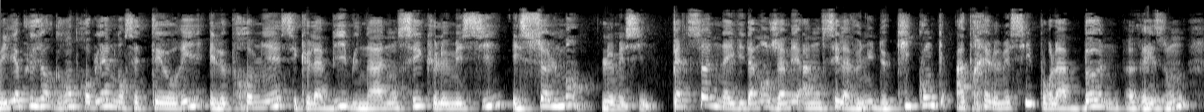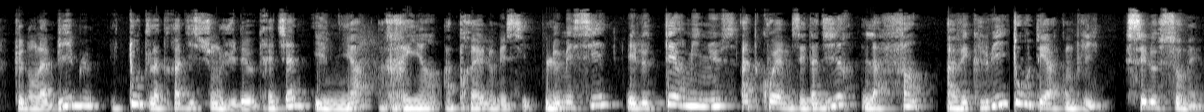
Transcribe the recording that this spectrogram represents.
Mais il y a plusieurs grands problèmes dans cette théorie, et le premier, c'est que la Bible n'a annoncé que le Messie et seulement le Messie. Personne n'a évidemment jamais annoncé la venue de quiconque après le Messie, pour la bonne raison que dans la Bible et toute la tradition judéo-chrétienne, il n'y a rien après le Messie. Le Messie est le terminus ad quem, c'est-à-dire la fin. Avec lui, tout est accompli c'est le sommet,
